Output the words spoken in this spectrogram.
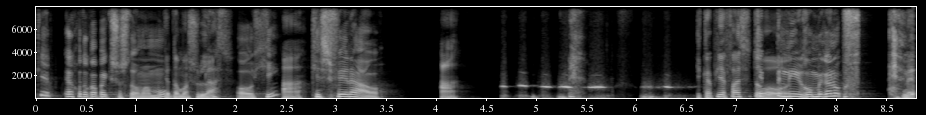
και έχω το καπάκι στο στόμα μου. Και το μασουλάς. Όχι. Α, Και σφυράω. Α. Και κάποια φάση Και το. πνίγομαι, κάνω. ναι,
